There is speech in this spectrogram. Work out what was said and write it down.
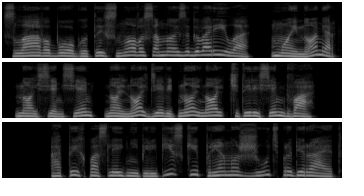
«Слава богу, ты снова со мной заговорила. Мой номер 077-00900472». От их последней переписки прямо жуть пробирает.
